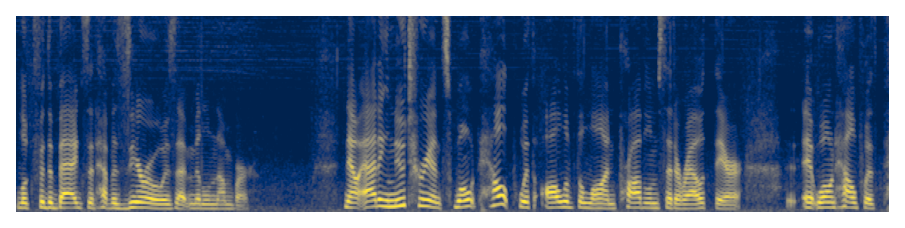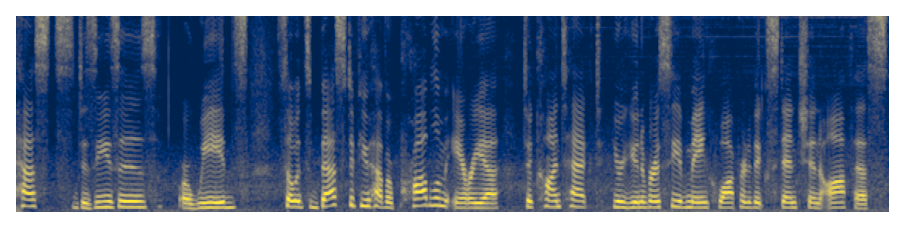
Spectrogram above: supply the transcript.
Look for the bags that have a zero as that middle number. Now adding nutrients won't help with all of the lawn problems that are out there. It won't help with pests, diseases, or weeds. So it's best if you have a problem area to contact your University of Maine Cooperative Extension office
